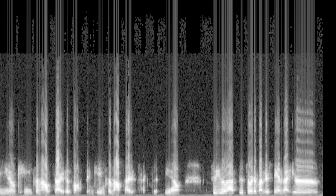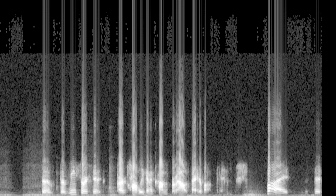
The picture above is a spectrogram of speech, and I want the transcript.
you know, came from outside of Austin, came from outside of Texas, you know. So you have to sort of understand that your the the resources are probably going to come from outside of Austin. But the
